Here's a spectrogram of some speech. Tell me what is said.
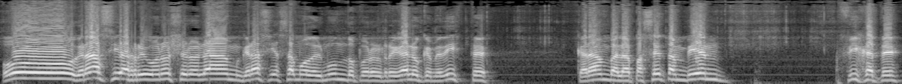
oh, gracias Ribonosh Olam, gracias amo del mundo por el regalo que me diste, caramba, la pasé tan bien, fíjate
